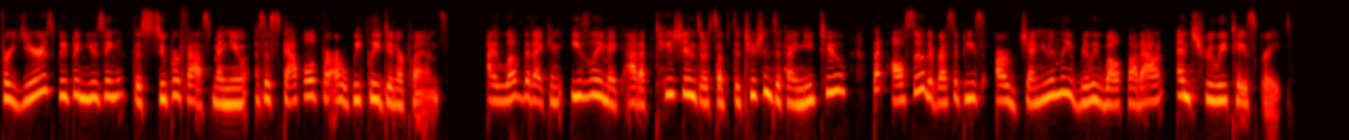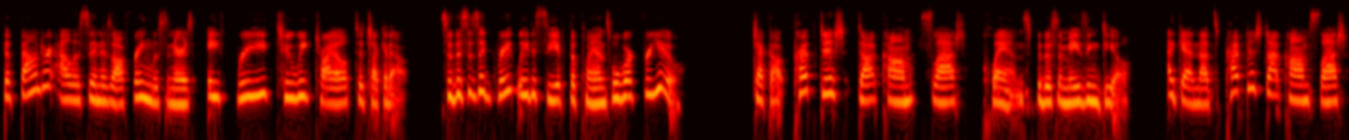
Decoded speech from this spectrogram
For years, we've been using the super fast menu as a scaffold for our weekly dinner plans. I love that I can easily make adaptations or substitutions if I need to, but also the recipes are genuinely really well thought out and truly taste great. The founder, Allison, is offering listeners a free two week trial to check it out. So this is a great way to see if the plans will work for you. Check out prepdish.com slash plans for this amazing deal. Again, that's prepdish.com slash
